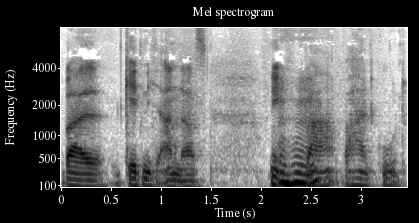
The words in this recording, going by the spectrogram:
weil geht nicht anders. Nee, war, war halt gut.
